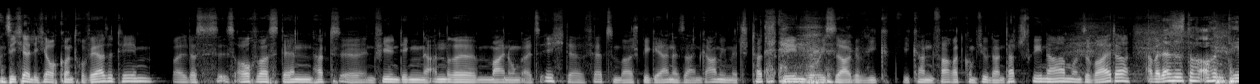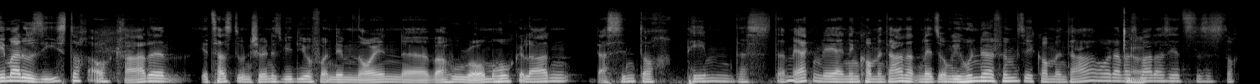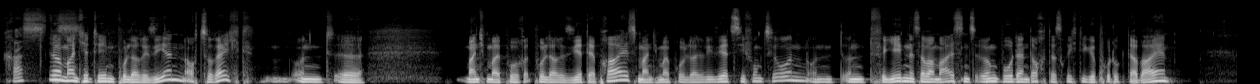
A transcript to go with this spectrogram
Sicherlich auch kontroverse Themen, weil das ist auch was. Dan hat äh, in vielen Dingen eine andere Meinung als ich. Der fährt zum Beispiel gerne sein Garmin mit Touchscreen, wo ich sage, wie, wie kann ein Fahrradcomputer ein Touchscreen haben und so weiter. Aber das ist doch auch ein Thema. Du siehst doch auch gerade, jetzt hast du ein schönes Video von dem neuen äh, Wahoo Roam hochgeladen. Das sind doch Themen, das, da merken wir ja in den Kommentaren, hatten wir jetzt irgendwie 150 Kommentare oder was ja. war das jetzt? Das ist doch krass. ja, manche Themen polarisieren, auch zu Recht. Und äh, manchmal polarisiert der Preis, manchmal polarisiert es die Funktion und, und für jeden ist aber meistens irgendwo dann doch das richtige Produkt dabei.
